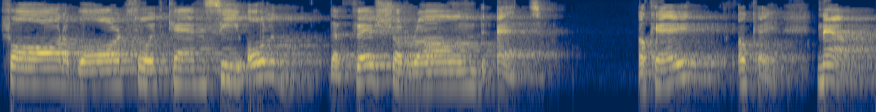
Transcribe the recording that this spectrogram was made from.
far apart so it can see all the fish around it. Okay? Okay. Now,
